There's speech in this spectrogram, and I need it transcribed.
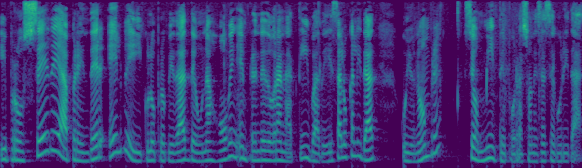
y procede a prender el vehículo propiedad de una joven emprendedora nativa de esa localidad cuyo nombre se omite por razones de seguridad.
